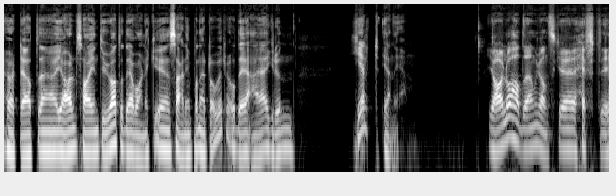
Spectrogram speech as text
hørte jeg at eh, Jarl sa i intervjuet at det var han ikke særlig imponert over, og det er jeg i grunnen helt enig i. Jarlo hadde en ganske heftig,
